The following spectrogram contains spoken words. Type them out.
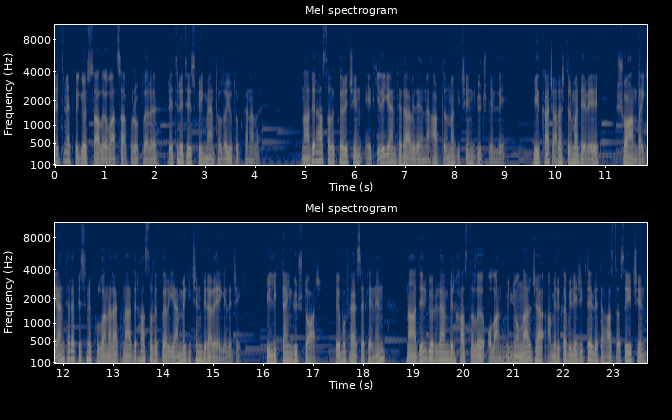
Retinet ve Göz Sağlığı WhatsApp grupları, Retinitis Pigmentosa YouTube kanalı. Nadir hastalıklar için etkili gen tedavilerini arttırmak için güç birliği. Birkaç araştırma devi şu anda gen terapisini kullanarak nadir hastalıkları yenmek için bir araya gelecek. Birlikten güç doğar ve bu felsefenin nadir görülen bir hastalığı olan milyonlarca Amerika Birleşik Devleti hastası için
